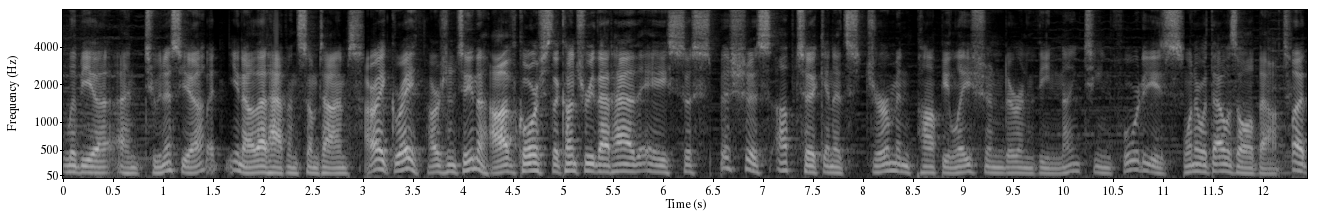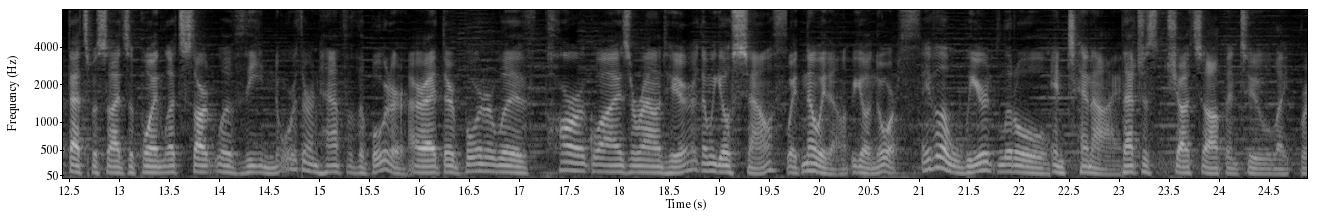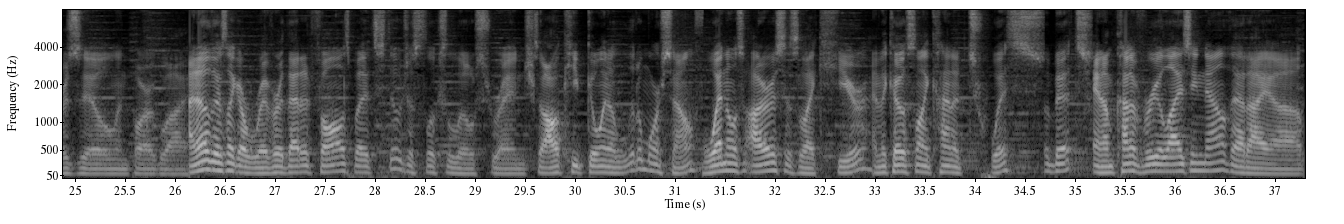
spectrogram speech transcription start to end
Libya and Tunisia, but you know, that happens sometimes. All right, great, Argentina. Uh, of course, the country that had a suspicious uptick in its German population during the 1940s. Wonder what that was all about. But that's besides the point. Let's start with the northern half of the border. All right, their border with Paraguay's around here. Then we go south. Wait, no we don't. We go north. They have a weird little antennae that just juts up into like Brazil and Paraguay. I know there's like a river that it falls, but it still just looks a little strange. So I'll keep going a little more south. Buenos Aires is like here, and the coastline kind of twists a bit. And I'm kind of realizing now that I uh,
